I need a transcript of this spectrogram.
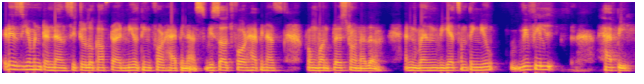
It is human tendency to look after a new thing for happiness. We search for happiness from one place to another. And when we get something new we feel happy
